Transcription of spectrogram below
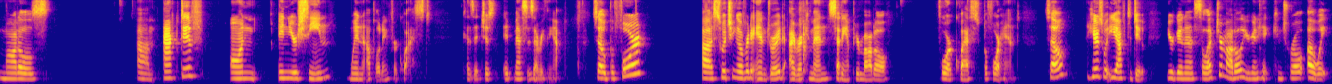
models um, active on in your scene when uploading for Quest because it just it messes everything up. So before uh, switching over to Android, I recommend setting up your model for Quest beforehand. So here's what you have to do. You're going to select your model. You're going to hit control. Oh, wait.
